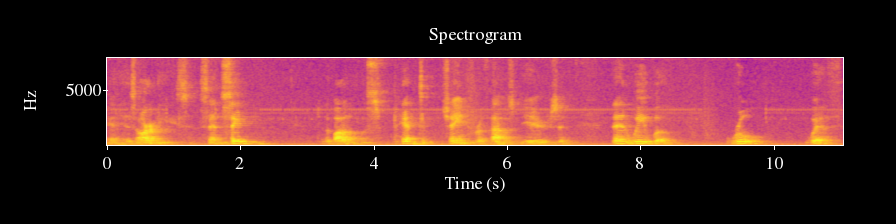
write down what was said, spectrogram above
and his armies, send Satan to the bottomless pit, chained for a thousand years. And then we will rule with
